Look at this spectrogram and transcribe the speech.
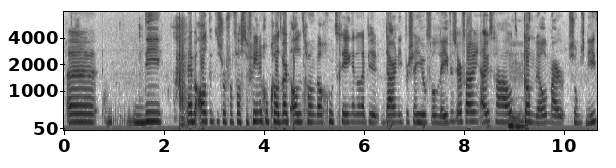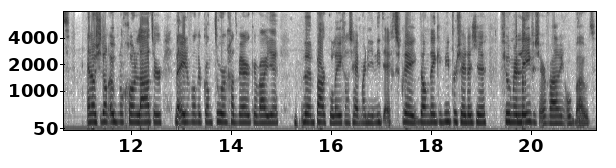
eh, die hebben altijd een soort van vaste vriendengroep gehad waar het altijd gewoon wel goed ging en dan heb je daar niet per se heel veel levenservaring uitgehaald. Mhm. Kan wel, maar soms niet. En als je dan ook nog gewoon later bij een of ander kantoor gaat werken waar je een paar collega's hebt, maar die je niet echt spreekt, dan denk ik niet per se dat je veel meer levenservaring opbouwt.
